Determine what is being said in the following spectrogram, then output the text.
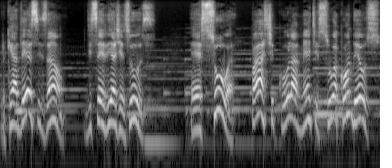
Porque a decisão de servir a Jesus é sua, particularmente sua com Deus.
